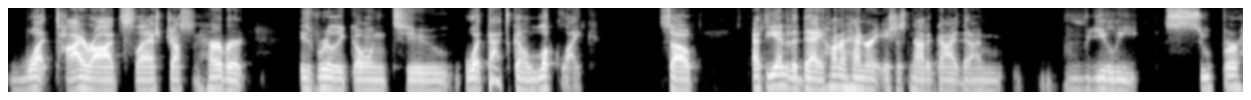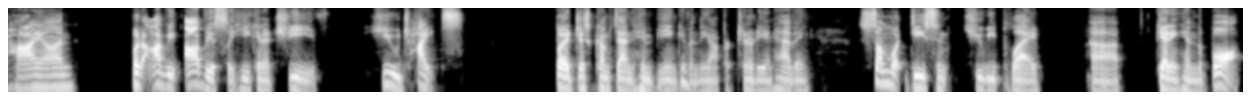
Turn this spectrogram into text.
what Tyrod slash Justin Herbert is really going to what that's going to look like. So, at the end of the day, Hunter Henry is just not a guy that I'm really super high on, but obvi- obviously he can achieve huge heights. But it just comes down to him being given the opportunity and having somewhat decent QB play, uh, getting him the ball.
